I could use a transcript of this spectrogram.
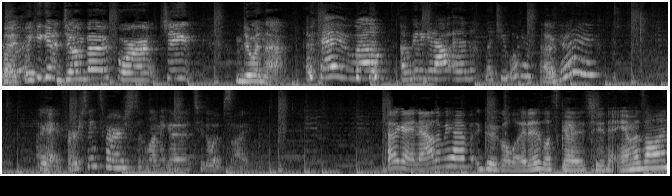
But if we could get a jumbo for cheap, I'm doing that. Okay, well, I'm gonna get out and let you order. Okay. Okay, first things first, let me go to the website. Okay, now that we have Google loaded, let's go to the Amazon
